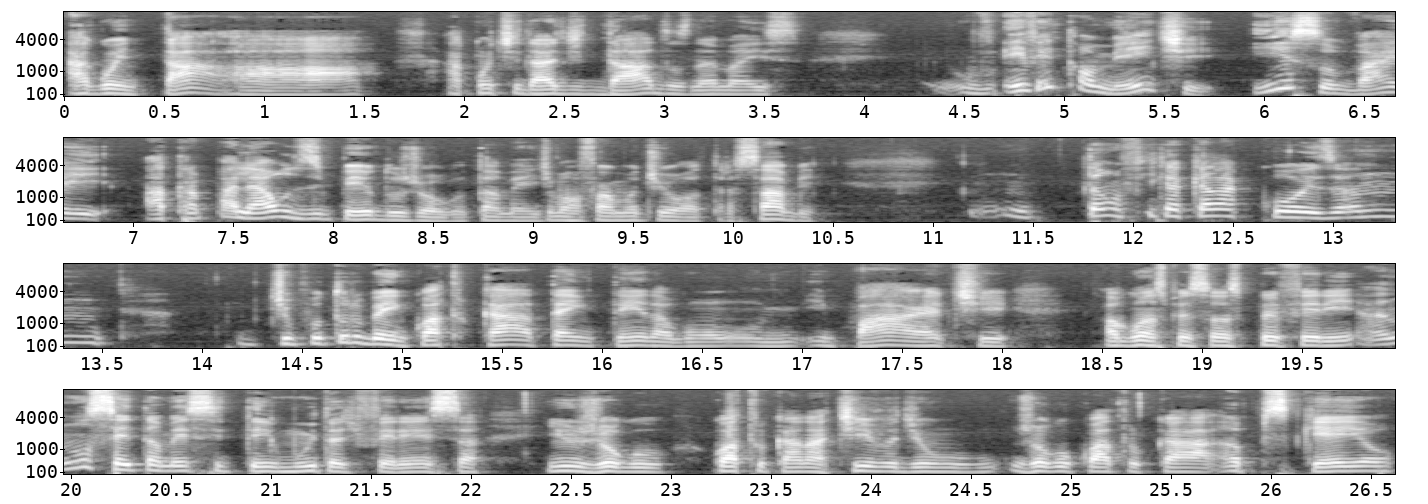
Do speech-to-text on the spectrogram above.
aguentar a, a quantidade de dados, né? Mas eventualmente isso vai atrapalhar o desempenho do jogo também, de uma forma ou de outra, sabe? Então fica aquela coisa. hum, Tipo, tudo bem, 4K até entendo algum, em parte. Algumas pessoas preferem. Eu não sei também se tem muita diferença em um jogo 4K nativo de um jogo 4K upscale.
